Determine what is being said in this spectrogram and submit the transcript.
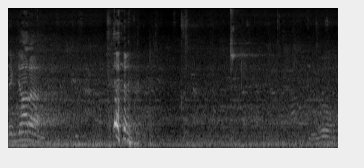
Penjara. Belum.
